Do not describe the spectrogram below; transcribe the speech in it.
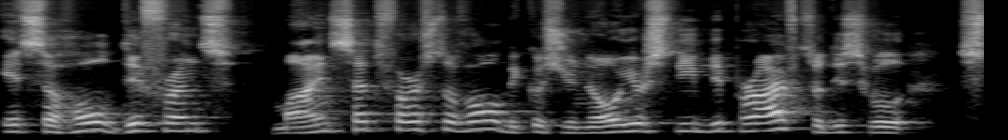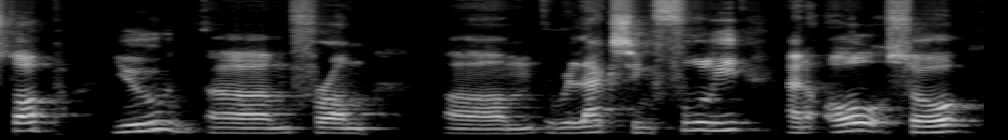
it's a whole different mindset first of all because you know you're sleep deprived so this will stop you um, from um, relaxing fully and also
